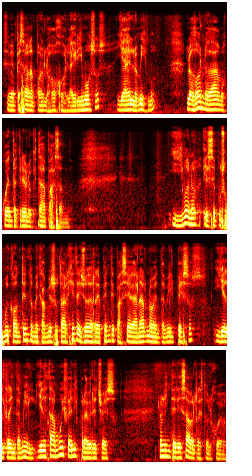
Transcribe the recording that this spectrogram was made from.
Se me empezaron a poner los ojos lagrimosos y a él lo mismo. Los dos nos dábamos cuenta, creo, lo que estaba pasando. Y bueno, él se puso muy contento, me cambió su tarjeta y yo de repente pasé a ganar 90 mil pesos y él 30 mil. Y él estaba muy feliz por haber hecho eso. No le interesaba el resto del juego.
